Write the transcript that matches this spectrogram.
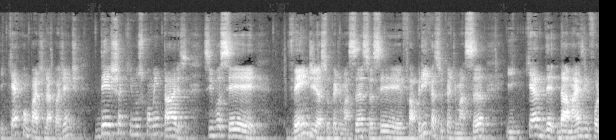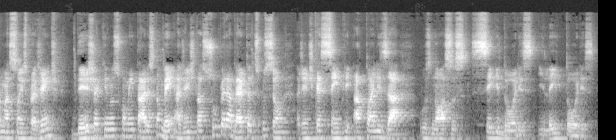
e quer compartilhar com a gente, deixa aqui nos comentários. Se você vende açúcar de maçã, se você fabrica açúcar de maçã e quer dar mais informações para a gente, deixa aqui nos comentários também. A gente está super aberto à discussão, a gente quer sempre atualizar os nossos seguidores e leitores.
